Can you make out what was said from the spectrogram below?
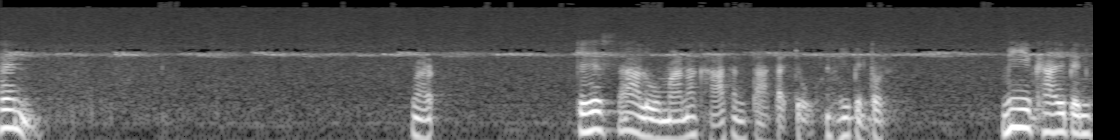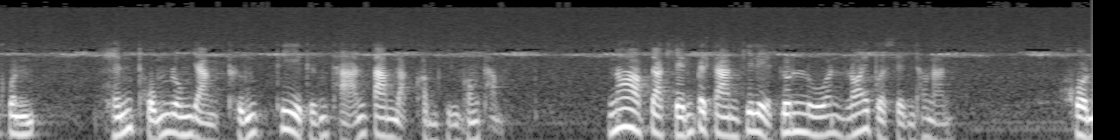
เช่น ว่าเกสาลูมานาขาทันตาตะโจนี้เป็นต้น มีใครเป็นคนเห็นถมลงอย่างถึงที่ถึงฐานตามหลักความจริงของธรรม นอกจากเห็นไปตามกิเลสล้วนๆร้อยเปอร์เซ็นเท่านั้น ขน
